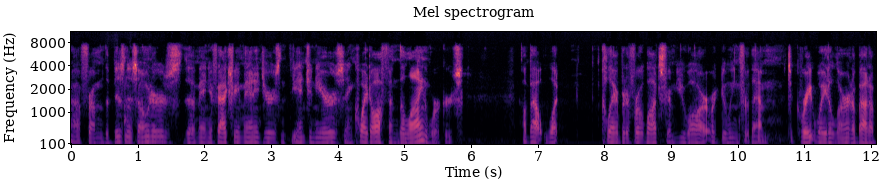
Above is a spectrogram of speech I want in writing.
uh, from the business owners, the manufacturing managers, the engineers, and quite often the line workers about what collaborative robots from UR are doing for them. It's a great way to learn about a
